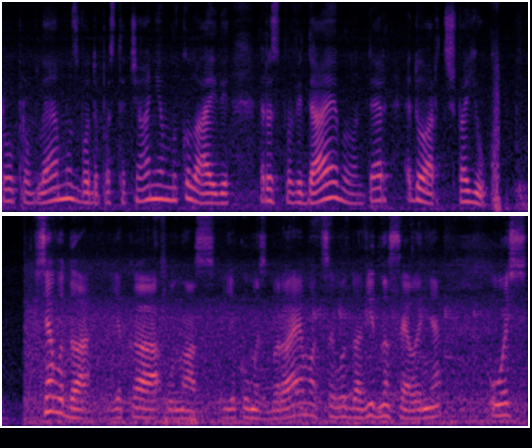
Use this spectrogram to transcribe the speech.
про проблему з водопостачанням в Миколаєві, розповідає волонтер Едуард Шваюк. Вся вода, яка у нас, яку ми збираємо, це вода від населення. Ось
